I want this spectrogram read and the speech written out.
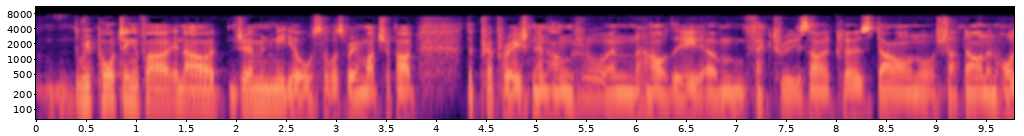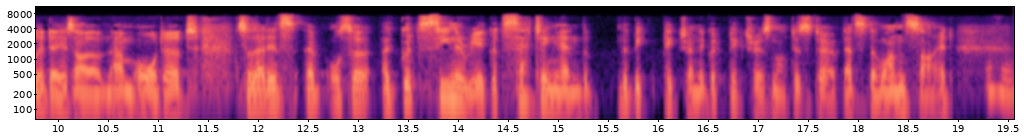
the reporting our, in our German media also was very much about the preparation in Hangzhou and how the um, factories are closed down or shut down and holidays are um, ordered. So that it's also a good scenery, a good setting and the the big picture and the good picture is not disturbed. That's the one side. Mm-hmm.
